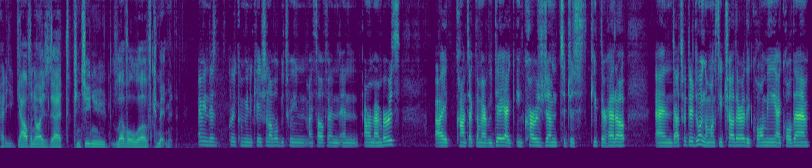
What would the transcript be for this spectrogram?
how do you galvanize that continued level of commitment? I mean, there's great communication level between myself and, and our members. I contact them every day. I encourage them to just keep their head up. And that's what they're doing amongst each other. They call me, I call them,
